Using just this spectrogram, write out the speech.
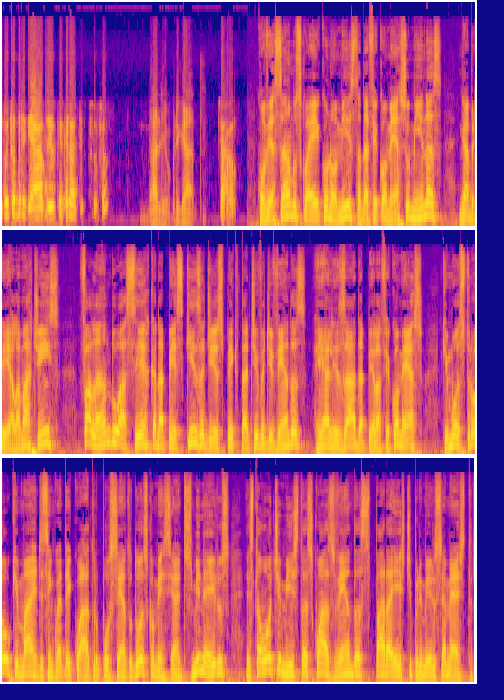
Muito obrigado, eu que agradeço. Viu? Valeu, obrigado. Tchau. Conversamos com a economista da FEComércio Minas, Gabriela Martins, falando acerca da pesquisa de expectativa de vendas realizada pela FEComércio, que mostrou que mais de 54% dos comerciantes mineiros estão otimistas com as vendas para este primeiro semestre.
